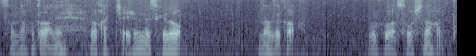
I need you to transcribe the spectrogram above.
そんなことはね、分かっちゃいるんですけど、なぜか僕はそうしなかった。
